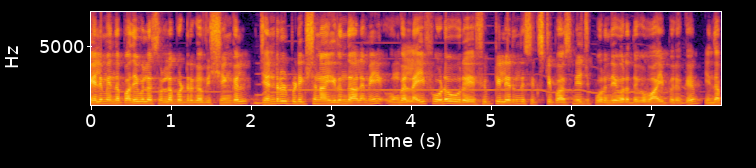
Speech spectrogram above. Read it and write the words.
மேலும் இந்த பதிவுல சொல்லப்பட்டிருக்க விஷயங்கள் ஜென்ரல் ப்ரிடிக்ஷனா இருந்தாலுமே உங்க லைஃபோட ஒரு 50 இருந்து சிக்ஸ்டி பர்சன்டேஜ் பொருந்தி வரதுக்கு வாய்ப்பு இருக்கு. இந்த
